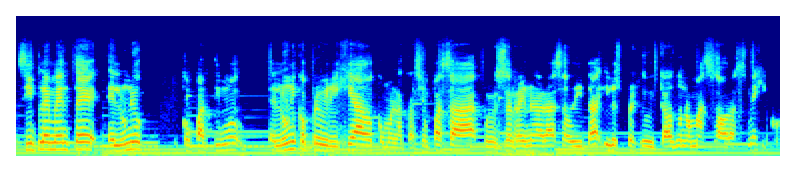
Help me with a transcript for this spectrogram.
Simplemente el único compartimos el único privilegiado, como en la ocasión pasada, pues es el Reino de Arabia Saudita y los perjudicados no nomás ahora es México,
